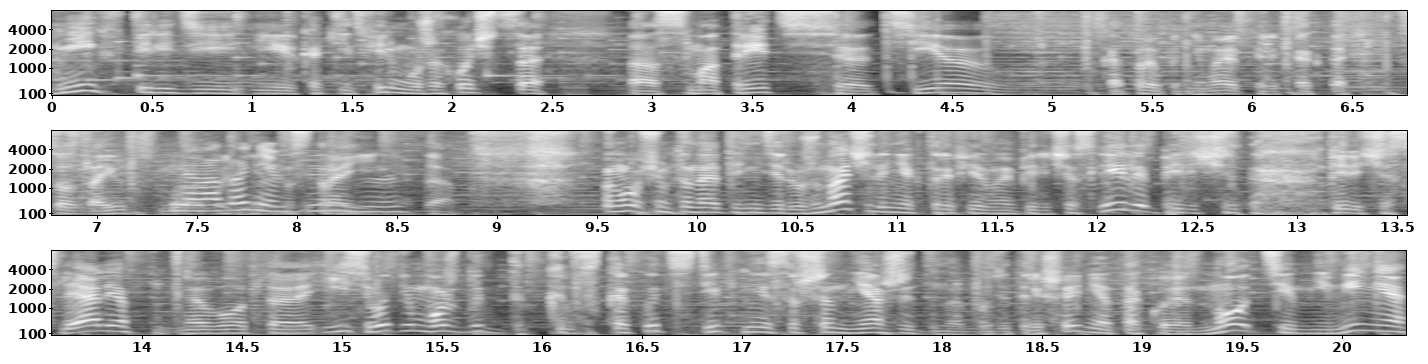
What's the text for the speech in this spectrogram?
дни впереди, и какие-то фильмы уже хочется а, смотреть э, те, которые поднимают или как-то создают новогоднее настроение. Мгм. Да. Ну, в общем-то, на этой неделе уже начали, некоторые фильмы перечислили, перечи- перечисляли. Вот. э, И сегодня, может быть, в какой-то степени совершенно неожиданно будет решение такое. Но, тем не менее,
